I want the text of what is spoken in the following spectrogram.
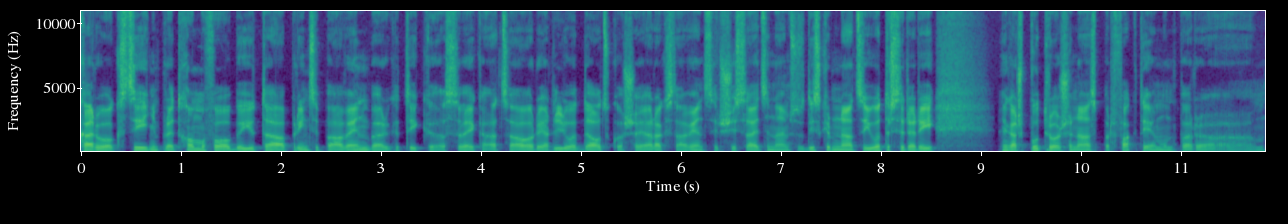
karoks cīņa pret homofobiju. Tā principā Venberga tika sveikā cauri ar ļoti daudz ko šajā rakstā. Viens ir šis aicinājums uz diskrimināciju, otrs ir arī vienkārši putrošanās par faktiem un par uh,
